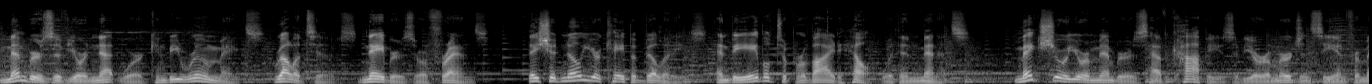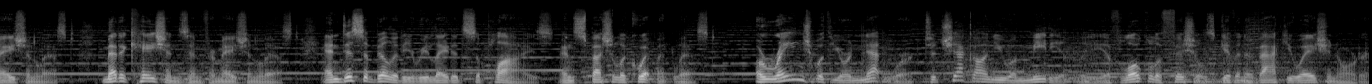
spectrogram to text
Members of your network can be roommates, relatives, neighbors, or friends. They should know your capabilities and be able to provide help within minutes. Make sure your members have copies of your emergency information list, medications information list, and disability related supplies and special equipment list. Arrange with your network to check on you immediately if local officials give an evacuation order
